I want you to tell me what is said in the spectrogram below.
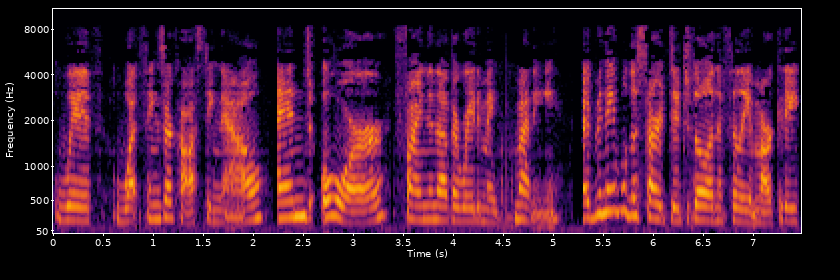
with what things are costing now and or find another way to make money. I've been able to start digital and affiliate marketing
